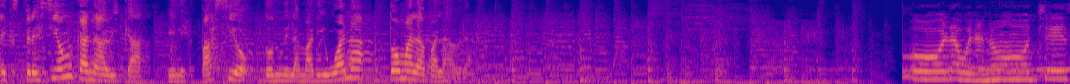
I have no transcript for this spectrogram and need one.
Expresión canábica, el espacio donde la marihuana toma la palabra. Hola, buenas noches,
